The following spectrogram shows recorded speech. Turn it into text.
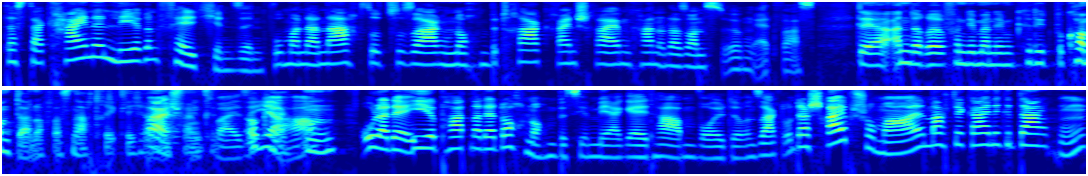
dass da keine leeren Fältchen sind, wo man danach sozusagen noch einen Betrag reinschreiben kann oder sonst irgendetwas. Der andere, von dem man den Kredit bekommt, da noch was nachträglich reinschreiben Beispielsweise, okay. ja. Mhm. Oder der Ehepartner, der doch noch ein bisschen mehr Geld haben wollte und sagt, unterschreib schon mal, mach dir keine Gedanken,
